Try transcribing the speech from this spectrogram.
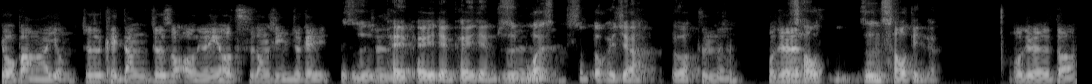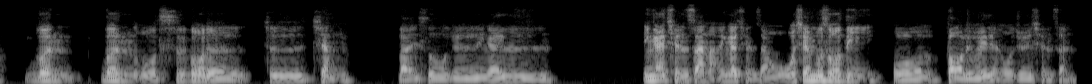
给我爸妈用，就是可以当就是说哦，你们以后吃东西你就可以就是就是配配一点配一点，就是不管什么都可以加，对吧？真的，我觉得超顶，真的超顶的。我觉得对啊论论我吃过的就是酱来说，我觉得应该是应该前三啦，应该前三。我我先不说第一，我保留一点，我觉得前三。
